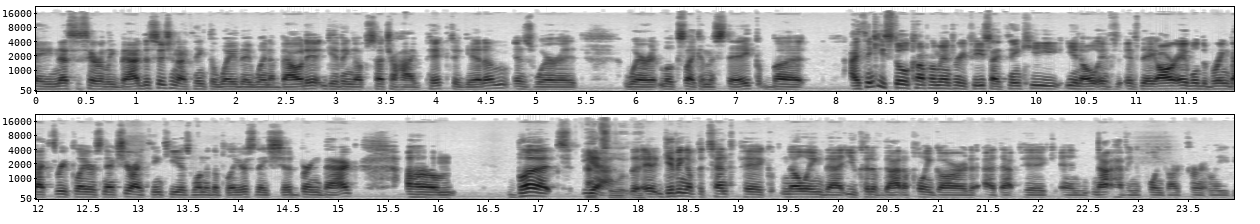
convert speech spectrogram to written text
a necessarily bad decision. I think the way they went about it, giving up such a high pick to get him, is where it where it looks like a mistake. But I think he's still a complimentary piece. I think he, you know, if if they are able to bring back three players next year, I think he is one of the players they should bring back. Um, but yeah, the- uh, giving up the tenth pick, knowing that you could have got a point guard at that pick, and not having a point guard currently,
